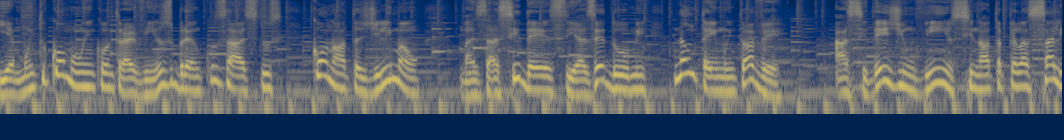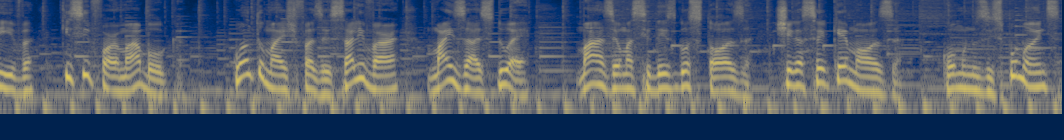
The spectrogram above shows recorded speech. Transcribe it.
e é muito comum encontrar vinhos brancos ácidos com notas de limão, mas a acidez e azedume não têm muito a ver. A acidez de um vinho se nota pela saliva que se forma à boca. Quanto mais te fazer salivar, mais ácido é, mas é uma acidez gostosa, chega a ser cremosa, como nos espumantes,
